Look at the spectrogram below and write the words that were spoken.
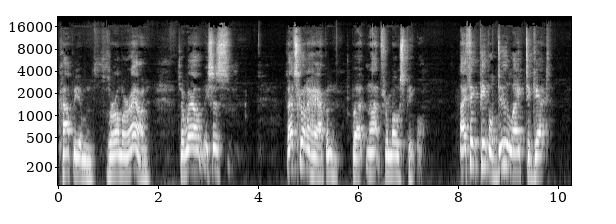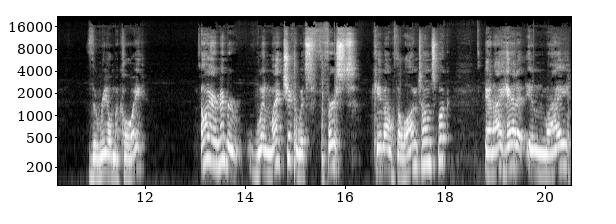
copy them and throw them around. So, well, he says, that's going to happen, but not for most people. I think people do like to get the real McCoy. Oh, I remember when Mike Cichowicz first came out with the Long Tones book, and I had it in my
